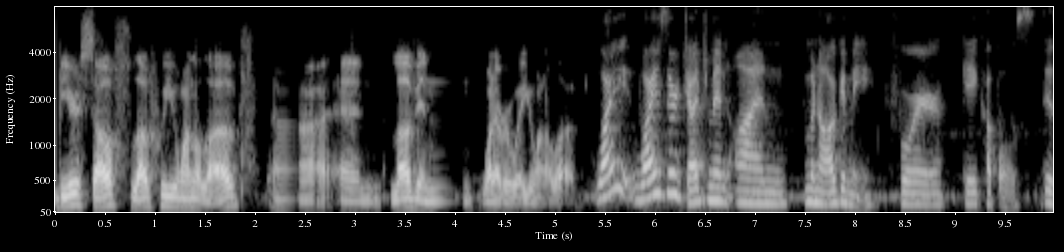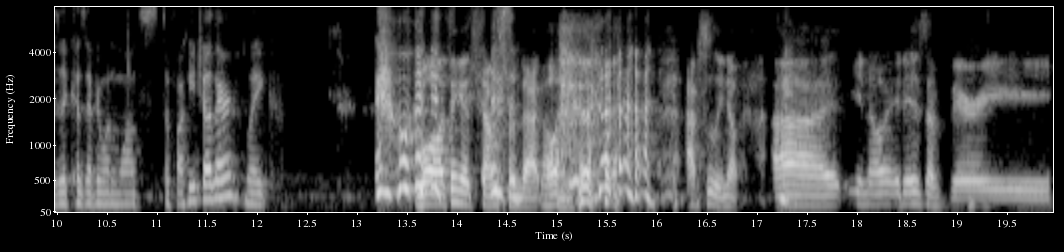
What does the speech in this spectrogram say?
Be yourself. Love who you want to love uh, and love in whatever way you want to love. Why why is there judgment on monogamy for gay couples? Is it because everyone wants to fuck each other? Like well, I think it stems from that. Absolutely no. Uh, you know, it is a very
